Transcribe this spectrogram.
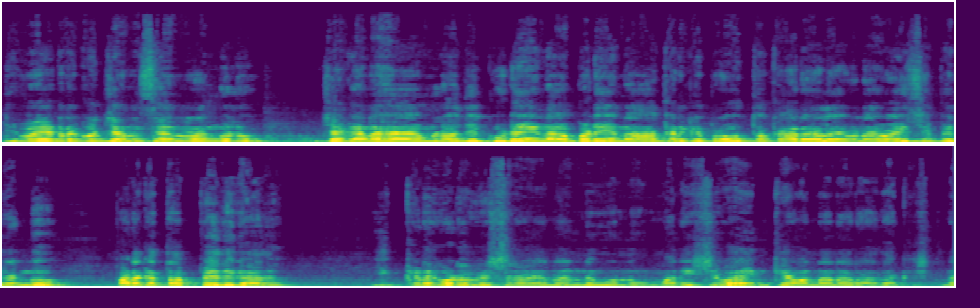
డివైడర్కు జనసేన రంగులు. జగన్ హయాంలో అది గుడైన బడైన ఆఖరికి ప్రభుత్వ కార్యాలయమైన వైసీపీ రంగు పడక తప్పేది కాదు. ఇక్కడ కూడా విషయమేనా? నువ్వు నువ్వు మనిషివా ఇంకేమన్నా రాధాకృష్ణ?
